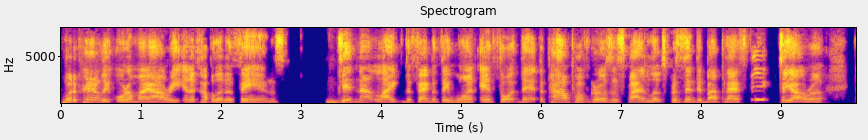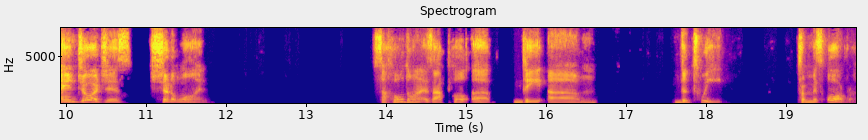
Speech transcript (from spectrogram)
But apparently, Aura Mayari and a couple of the fans did not like the fact that they won and thought that the Powerpuff Girls inspired looks presented by Plastique Tiara and Jorgeous should have won. So hold on as I pull up the um the tweet from Miss Aura.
